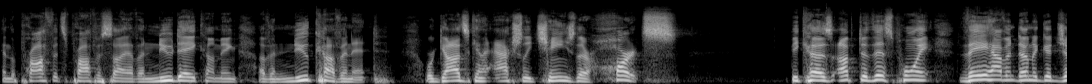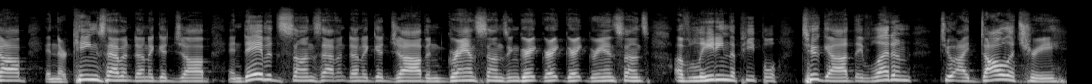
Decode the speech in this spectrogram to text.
and the prophets prophesy of a new day coming, of a new covenant, where God's going to actually change their hearts because up to this point, they haven't done a good job, and their kings haven't done a good job, and David's sons haven't done a good job, and grandsons and great great great grandsons of leading the people to God. They've led them to idolatry.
